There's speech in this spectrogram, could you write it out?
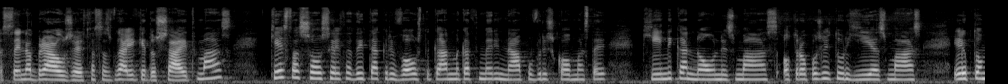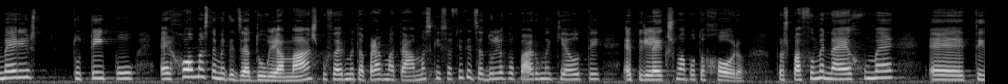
σε ένα browser θα σας βγάλει και το site μας. Και στα social θα δείτε ακριβώς τι κάνουμε καθημερινά, που βρισκόμαστε, ποιοι είναι οι κανόνες μας, ο τρόπος λειτουργίας μας, λεπτομέρειες του τύπου ερχόμαστε με την τζαντούλα μας, που φέρουμε τα πράγματά μας και σε αυτή την τζαντούλα θα πάρουμε και ό,τι επιλέξουμε από το χώρο. Προσπαθούμε να, έχουμε, ε, τη,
